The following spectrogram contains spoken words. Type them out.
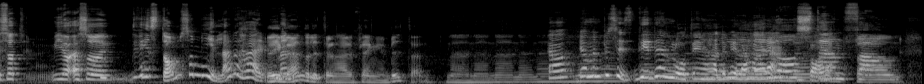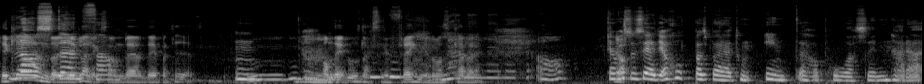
Så att, ja, alltså, det finns de som gillar det här. Jag gillar men- ändå lite den här refrängen-biten. Ja, ja, men precis. Det är den låten jag hade velat höra. Lost Bara. and found. Det kan jag ändå gilla, liksom, found. det, det partiet. Mm. Om det är någon slags refräng eller vad man ska kalla det. Ja. Jag måste säga att jag hoppas bara att hon inte har på sig den här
